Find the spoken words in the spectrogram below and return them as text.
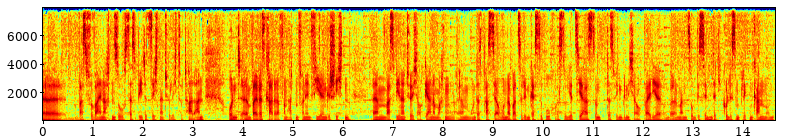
äh, was für Weihnachten suchst. Das bietet sich natürlich total an. Und äh, weil wir es gerade davon hatten, von den vielen Geschichten, ähm, was wir natürlich auch gerne machen. Ähm, und das passt ja auch wunderbar zu dem Gästebuch, was du jetzt hier hast. Und deswegen bin ich ja auch bei dir, weil man so ein bisschen hinter die Kulissen blicken kann und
